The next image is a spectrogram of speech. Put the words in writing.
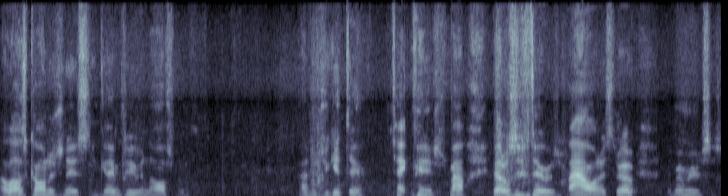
I lost consciousness and came to in the hospital. How did you get there? Tank managed to smile. He felt as if there was a smile on his throat. I remember he was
